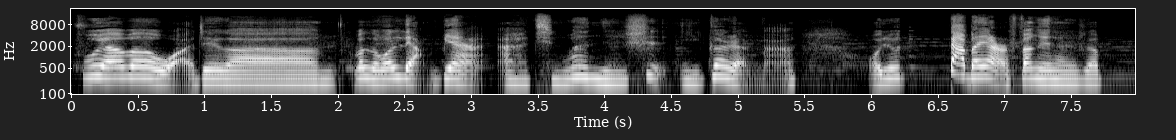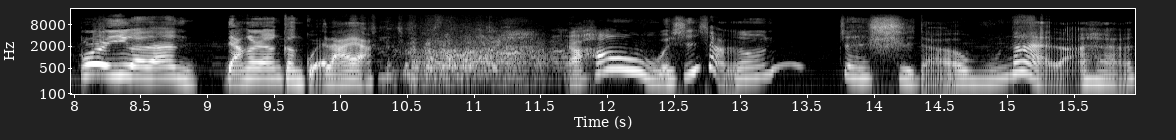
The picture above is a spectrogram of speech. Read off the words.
服务员问我这个，问了我两遍啊，请问您是一个人吗？我就大白眼翻给他，就说。不是一个人，两个人跟鬼来呀。然后我心想呢，真是的，无奈了，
